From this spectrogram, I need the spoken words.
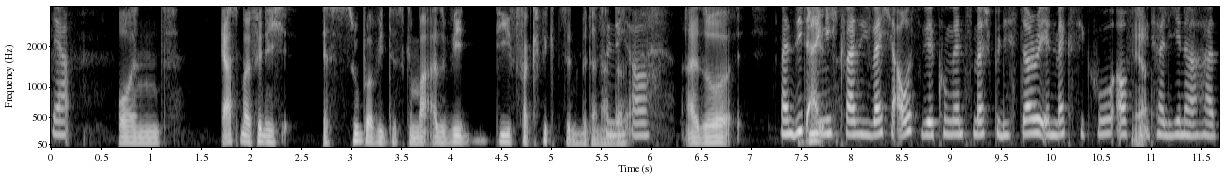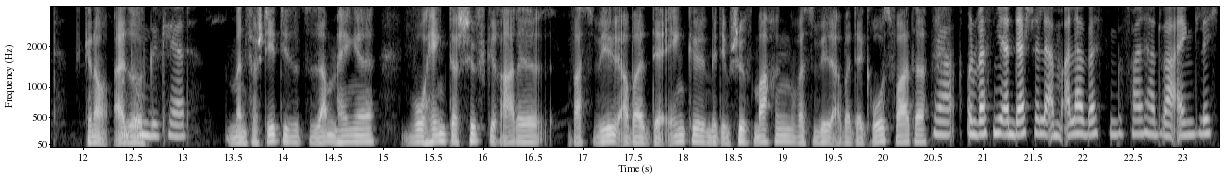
Ja, Und erstmal finde ich es super, wie das gemacht, also wie die verquickt sind finde miteinander. ich auch. Also Man sieht Die- eigentlich quasi, welche Auswirkungen zum Beispiel die Story in Mexiko auf Ja. die Italiener hat. genau, also und umgekehrt. man versteht diese Zusammenhänge, wo hängt das Schiff gerade, was will aber der Enkel mit dem Schiff machen, was will aber der Großvater. Ja, und was mir an der Stelle am allerbesten gefallen hat, war eigentlich,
